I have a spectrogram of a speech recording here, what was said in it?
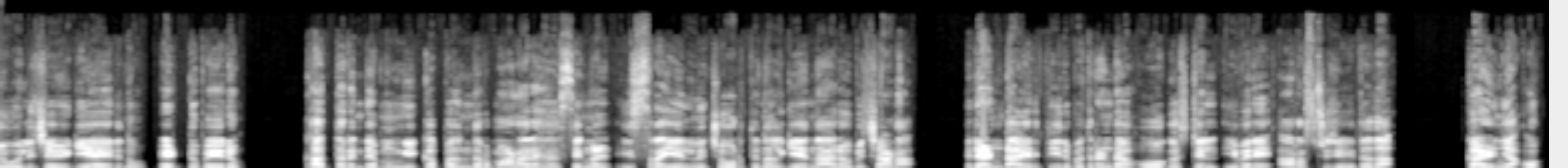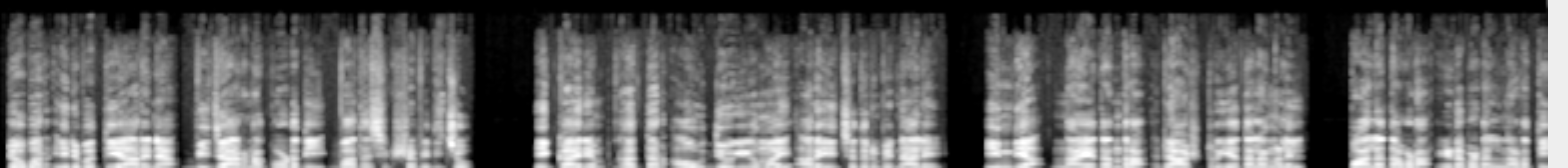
ജോലി ചെയ്യുകയായിരുന്നു എട്ടുപേരും ഖത്തറിന്റെ മുങ്ങിക്കപ്പൽ നിർമ്മാണ രഹസ്യങ്ങൾ ഇസ്രയേലിന് ചോർത്തി നൽകിയെന്നാരോപിച്ചാണ് രണ്ടായിരത്തി ഇരുപത്തിരണ്ട് ഓഗസ്റ്റിൽ ഇവരെ അറസ്റ്റ് ചെയ്തത്. കഴിഞ്ഞ ഒക്ടോബർ ഇരുപത്തിയാറിന് വിചാരണ കോടതി വധശിക്ഷ വിധിച്ചു. ഇക്കാര്യം ഖത്തർ ഔദ്യോഗികമായി അറിയിച്ചതിനു പിന്നാലെ ഇന്ത്യ നയതന്ത്ര രാഷ്ട്രീയ തലങ്ങളിൽ പലതവണ ഇടപെടൽ നടത്തി.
